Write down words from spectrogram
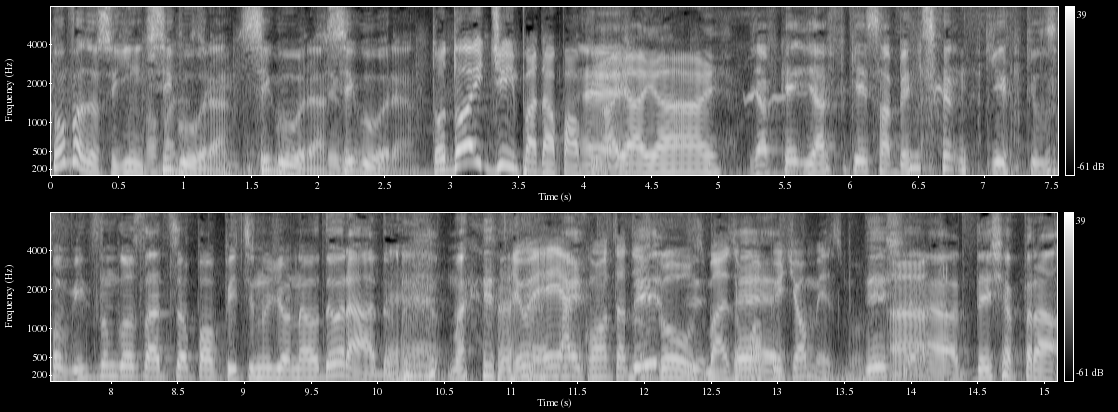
Vamos fazer o seguinte, Vamos fazer segura, o seguinte, segura, segura, segura, Tô doidinho pra dar o palpite. É. Ai, ai, ai. Já fiquei, já fiquei sabendo que, que os ouvintes não gostaram do seu palpite no Jornal Dourado. Mas, Eu errei a mas conta dos de- gols, mas o é, palpite é o mesmo. Deixa, deixa pra.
